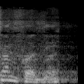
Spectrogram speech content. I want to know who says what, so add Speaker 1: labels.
Speaker 1: खत्म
